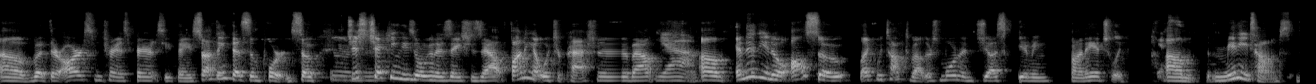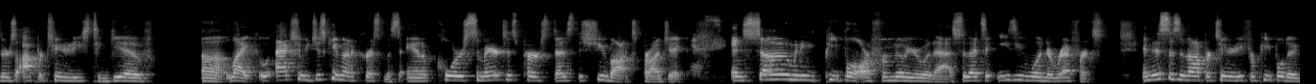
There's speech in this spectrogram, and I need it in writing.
uh, but there are some transparency things. So I think that's important. So mm-hmm. just checking these organizations out, finding out what you're passionate about, yeah, um, and then you know, also like we talked about, there's more than just giving financially. Yes. Um, many times there's opportunities to give uh, like actually we just came out of christmas and of course samaritan's purse does the shoebox project and so many people are familiar with that so that's an easy one to reference and this is an opportunity for people to,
